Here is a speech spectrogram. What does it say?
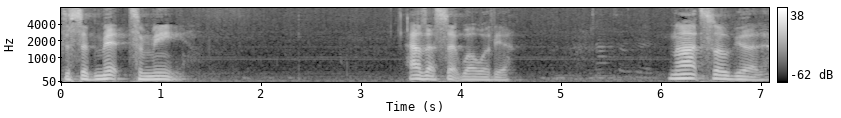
to submit to me. How's that sit well with you? Not so good. Not so good.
